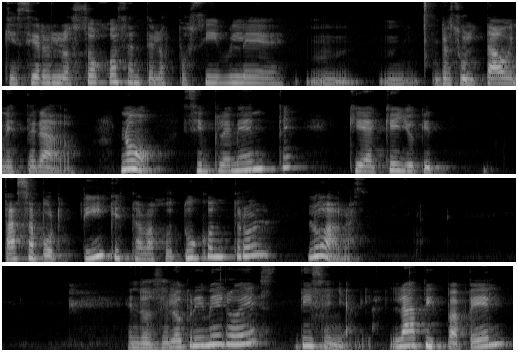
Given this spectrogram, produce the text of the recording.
que cierres los ojos ante los posibles mm, mm, resultados inesperados. No, simplemente que aquello que pasa por ti, que está bajo tu control, lo hagas. Entonces, lo primero es diseñarla. Lápiz, papel,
